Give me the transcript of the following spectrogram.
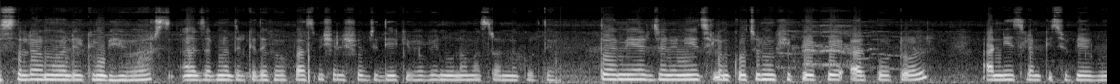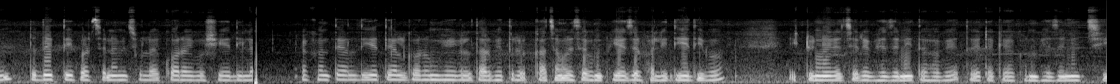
আসসালামু আলাইকুম ভিউয়ার্স, আজ আপনাদেরকে দেখাবো পাঁচ মিশালি সবজি দিয়ে কীভাবে নোনা মাছ রান্না করতে হয়। তো আমি এর জন্য নিয়েছিলাম কচুরমুখী পেঁপে আর পটল, আর নিয়েছিলাম কিছু বেগুন। তো দেখতেই পাচ্ছেন আমি চুলায় কড়াই বসিয়ে দিলাম। এখন তেল দিয়ে তেল গরম হয়ে গেলে তার ভেতরে কাঁচামরিচ এবং পেঁয়াজের ফালি দিয়ে দিব। একটু নেড়ে চেড়ে ভেজে নিতে হবে, তো এটাকে এখন ভেজে নিচ্ছি।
